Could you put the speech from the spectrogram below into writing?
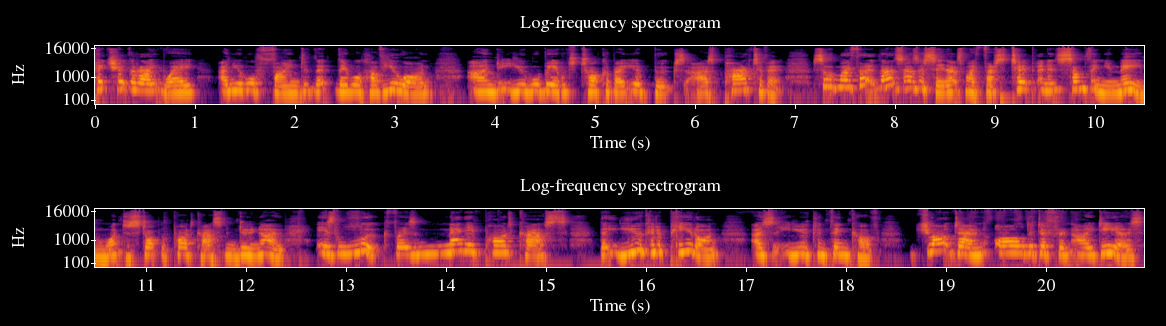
pitch it the right way and you will find that they will have you on and you will be able to talk about your books as part of it. So my that's as I say that's my first tip and it's something you may even want to stop the podcast and do now is look for as many podcasts that you could appear on as you can think of. Jot down all the different ideas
